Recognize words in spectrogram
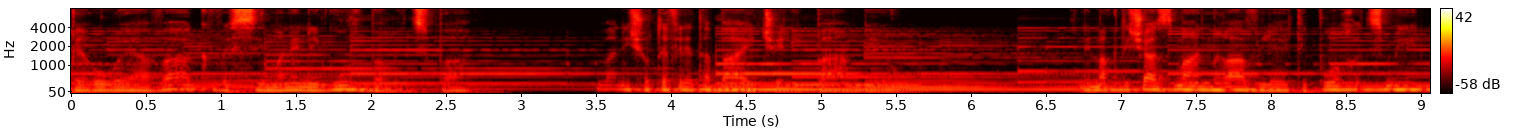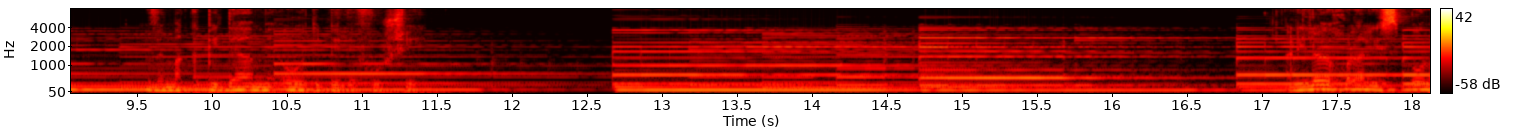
פירורי אבק וסימני ניגוב ברצפה, ואני שוטפת את הבית שלי פעם ביום. אני מקדישה זמן רב לטיפוח עצמי ומקפידה מאוד בלבושי. אני לא יכולה לסבול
